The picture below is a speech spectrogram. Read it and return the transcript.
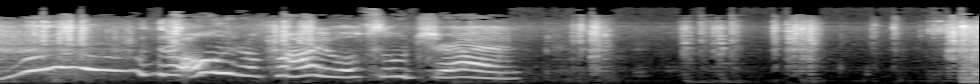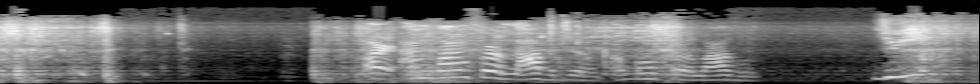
Woo! They're all in a pile. I'm so trash. Alright, I'm going for a lava jump. I'm going for a lava. Yeet!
